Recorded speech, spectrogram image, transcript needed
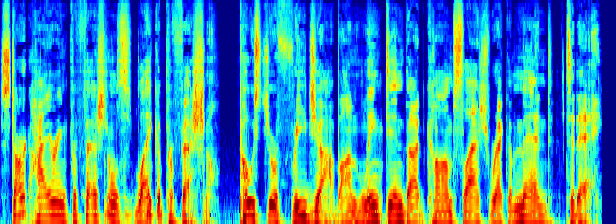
Start hiring professionals like a professional. Post your free job on linkedin.com slash recommend today.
